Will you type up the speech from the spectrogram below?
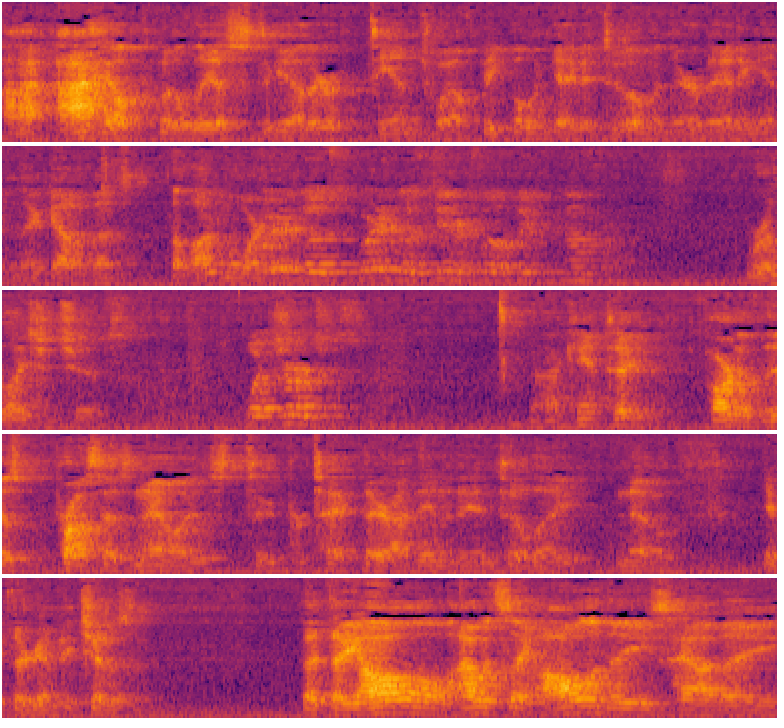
I, I helped put a list together of 10, 12 people and gave it to them, and they're vetting it, and they've got a bunch, a lot more Where did those, where did those ten or twelve people come from? relationships. What churches? I can't tell you. Part of this process now is to protect their identity until they know if they're going to be chosen. But they all, I would say, all of these have a,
